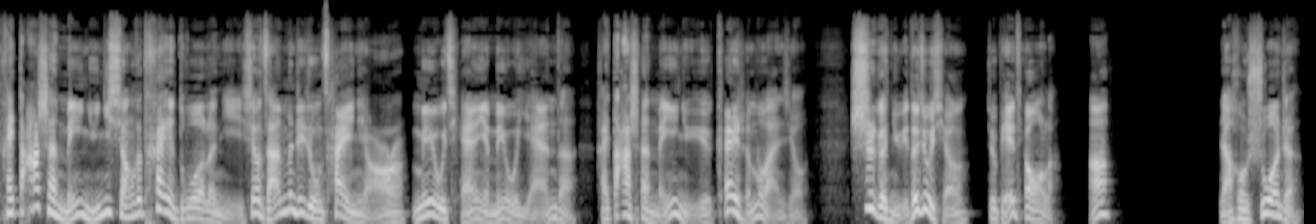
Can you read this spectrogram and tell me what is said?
还搭讪美女？你想的太多了。你像咱们这种菜鸟，没有钱也没有颜的，还搭讪美女？开什么玩笑？是个女的就行，就别挑了啊。”然后说着，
